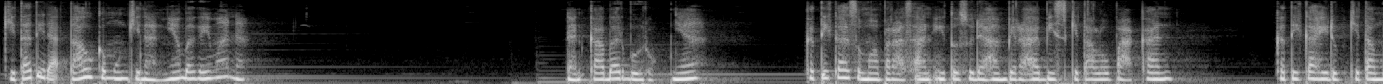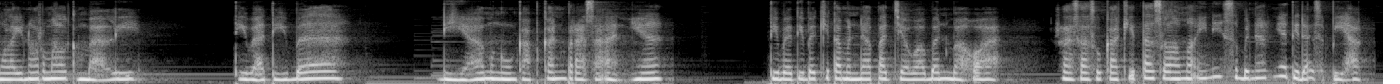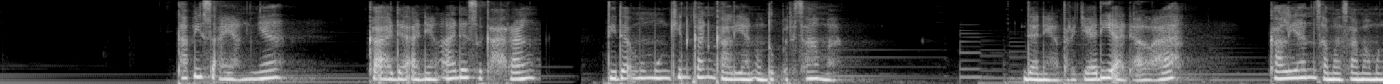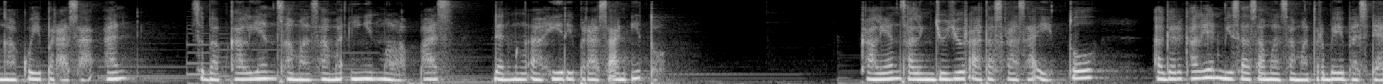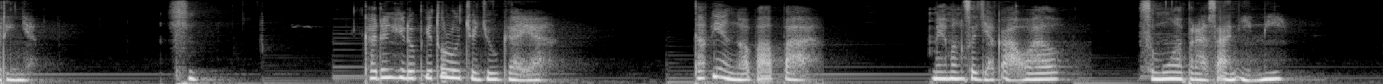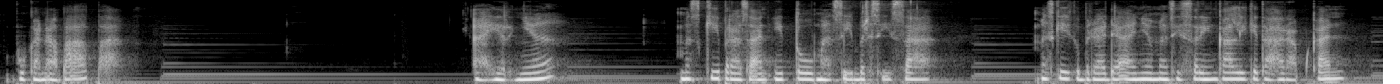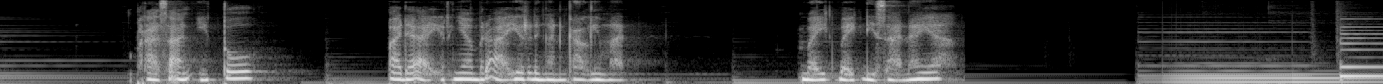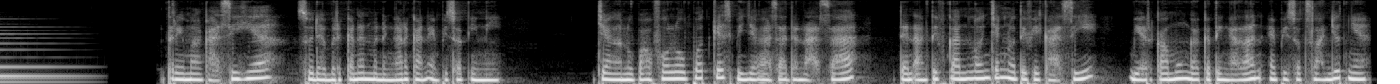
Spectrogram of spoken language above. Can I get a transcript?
kita tidak tahu kemungkinannya bagaimana. Dan kabar buruknya, Ketika semua perasaan itu sudah hampir habis kita lupakan, ketika hidup kita mulai normal kembali, tiba-tiba dia mengungkapkan perasaannya. Tiba-tiba kita mendapat jawaban bahwa rasa suka kita selama ini sebenarnya tidak sepihak. Tapi sayangnya, keadaan yang ada sekarang tidak memungkinkan kalian untuk bersama. Dan yang terjadi adalah kalian sama-sama mengakui perasaan sebab kalian sama-sama ingin melepas dan mengakhiri perasaan itu. Kalian saling jujur atas rasa itu agar kalian bisa sama-sama terbebas darinya. Kadang hidup itu lucu juga ya. Tapi ya nggak apa-apa. Memang sejak awal semua perasaan ini bukan apa-apa. Akhirnya, meski perasaan itu masih bersisa, meski keberadaannya masih sering kali kita harapkan, perasaan itu pada akhirnya berakhir dengan kalimat, "Baik-baik di sana ya." Kasih ya sudah berkenan mendengarkan episode ini. Jangan lupa follow podcast Bincang Asa dan Rasa dan aktifkan lonceng notifikasi biar kamu nggak ketinggalan episode selanjutnya.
